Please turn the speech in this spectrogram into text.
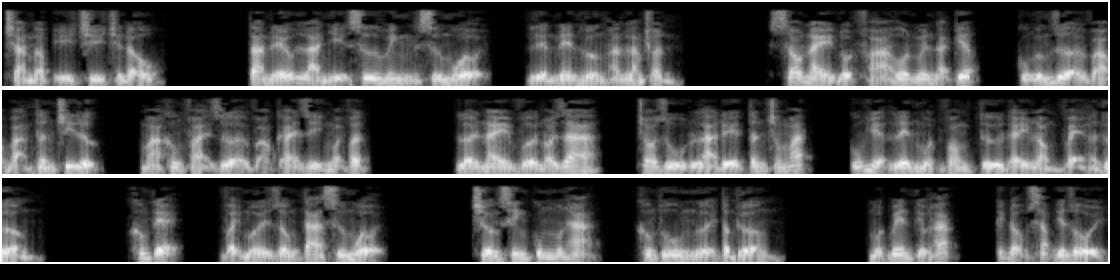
tràn ngập ý chí chiến đấu. Ta nếu là nhị sư huynh, sư muội, liền nên hướng hắn làm chuẩn. Sau này đột phá hôn nguyên đại kiếp, cũng ứng dựa vào bản thân chi lực, mà không phải dựa vào cái gì ngoại vật. Lời này vừa nói ra, cho dù là đế tân trong mắt cũng hiện lên một vòng từ đáy lòng vẻ hân thưởng không tệ, vậy mới giống ta sư muội. Trường sinh cung muôn hạ, không thu người tầm thường. Một bên tiểu hắc, kích động sắp điên rồi.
